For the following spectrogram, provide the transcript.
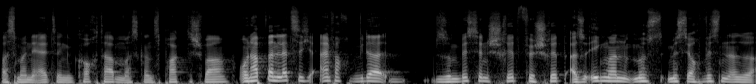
was meine Eltern gekocht haben, was ganz praktisch war und habe dann letztlich einfach wieder so ein bisschen Schritt für Schritt, also irgendwann müsst, müsst ihr auch wissen, also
